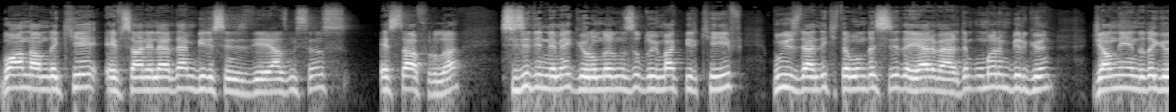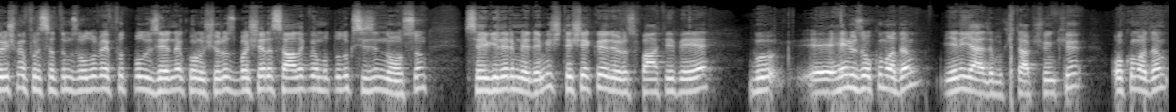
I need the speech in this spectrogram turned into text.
Bu anlamdaki efsanelerden birisiniz diye yazmışsınız. Estağfurullah. Sizi dinlemek, yorumlarınızı duymak bir keyif. Bu yüzden de kitabımda size de yer verdim. Umarım bir gün canlı yayında da görüşme fırsatımız olur ve futbol üzerine konuşuruz. Başarı, sağlık ve mutluluk sizinle olsun. Sevgilerimle demiş. Teşekkür ediyoruz Fatih Bey'e. Bu e, henüz okumadım. Yeni geldi bu kitap çünkü. Okumadım.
